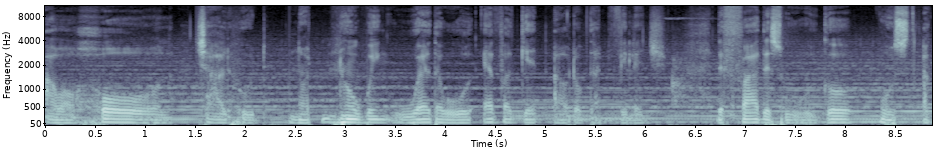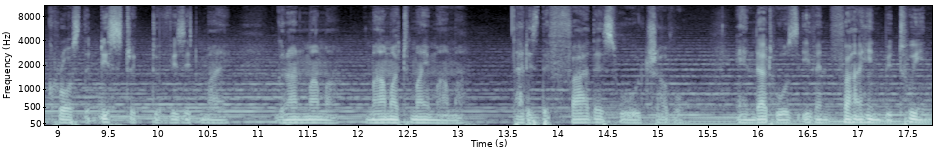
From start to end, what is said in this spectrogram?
our whole childhood, not knowing whether we will ever get out of that village. The farthest we will go was across the district to visit my grandmama, mama to my mama. That is the farthest we will travel. And that was even far in between.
